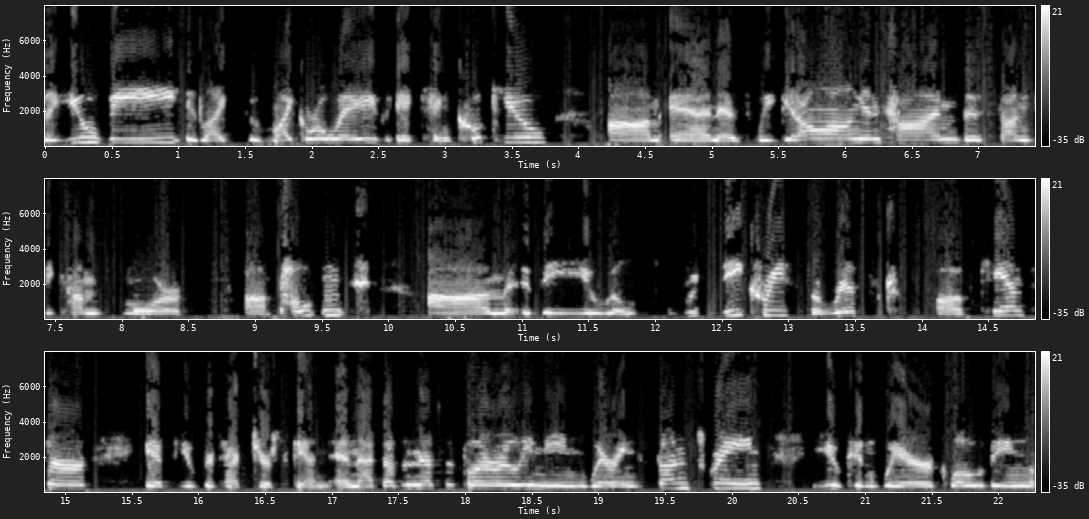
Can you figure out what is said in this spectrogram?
the UV, like microwave, it can cook you. Um, and as we get along in time, the sun becomes more uh, potent. Um, the you will re- decrease the risk of cancer, if you protect your skin. And that doesn't necessarily mean wearing sunscreen. You can wear clothing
